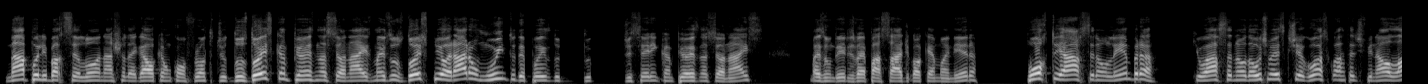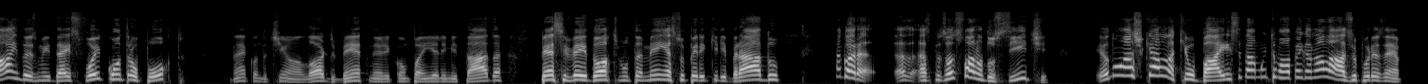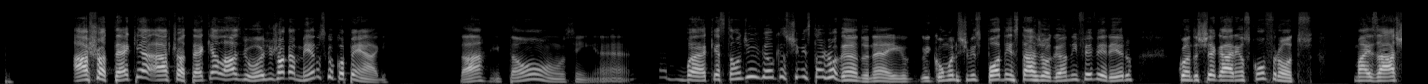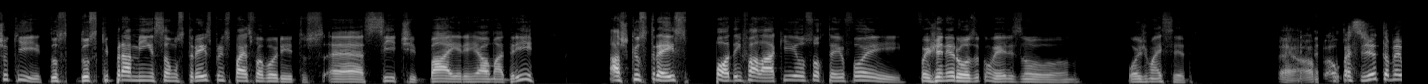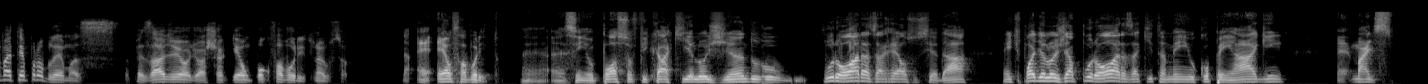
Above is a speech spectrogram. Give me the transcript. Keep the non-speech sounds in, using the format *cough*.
Napoli e Barcelona, acho legal que é um confronto de, dos dois campeões nacionais, mas os dois pioraram muito depois do, do, de serem campeões nacionais, mas um deles vai passar de qualquer maneira. Porto e Arsenal, lembra que o Arsenal, da última vez que chegou às quartas de final, lá em 2010, foi contra o Porto né, quando tinha Lord Bentner e companhia limitada. PSV e Dortmund também é super equilibrado. Agora, as, as pessoas falam do City, eu não acho que, a, que o Bayern se dá muito mal pegando a Lazio, por exemplo. Acho até que, acho até que a Lazio hoje joga menos que o Copenhague. Tá? Então, assim, é, é questão de ver o que os times estão jogando, né? E, e como os times podem estar jogando em fevereiro, quando chegarem os confrontos mas acho que dos, dos que para mim são os três principais favoritos, é, City, Bayern e Real Madrid, acho que os três podem falar que o sorteio foi, foi generoso com eles no, no hoje mais cedo. É, o PSG também vai ter problemas, apesar de eu, de eu achar que é um pouco favorito, né, Gustavo? É, é o favorito. É, assim, eu posso ficar aqui elogiando por horas a Real Sociedade. A gente pode elogiar por horas aqui também o Copenhagen, é, mas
